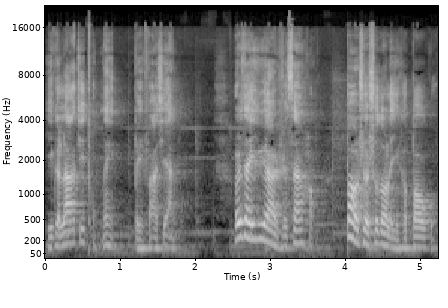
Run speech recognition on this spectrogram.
一个垃圾桶内。被发现了，而在一月二十三号，报社收到了一个包裹，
